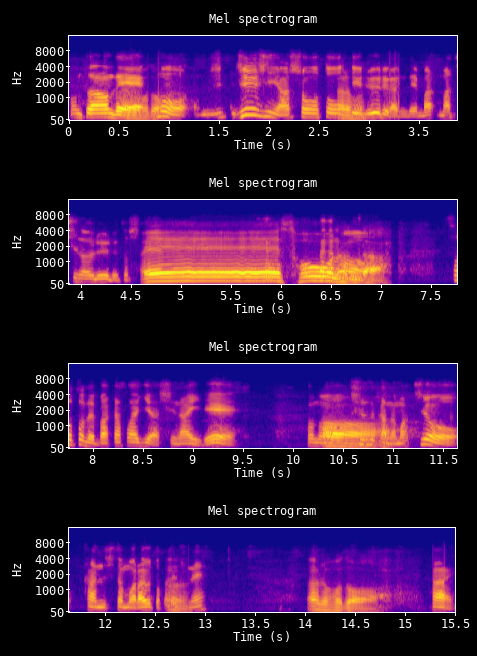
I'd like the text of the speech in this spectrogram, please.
本当なのなで、もうじ10時には消灯っていうルールがあるんで、ま、街のルールとして、えー、そうなんだ。外でバカ騒ぎはしないで、こあのー静かな街を感じてもらうとかですね。なるほど。はい。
